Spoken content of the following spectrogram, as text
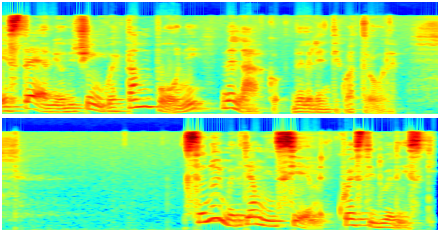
esterni o di 5 tamponi nell'arco delle 24 ore se noi mettiamo insieme questi due rischi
